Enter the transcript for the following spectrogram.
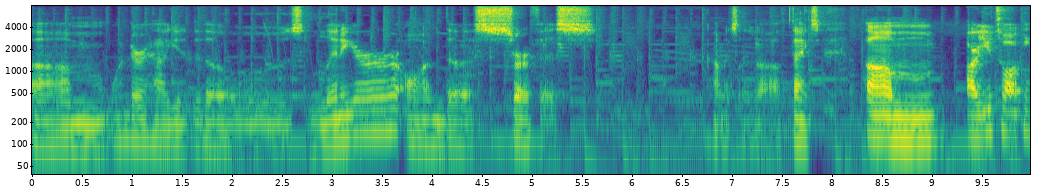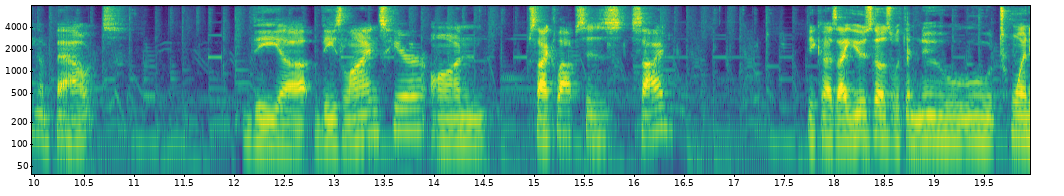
um, wonder how you do those linear on the surface. Comics, uh, thanks. Um, are you talking about the uh, these lines here on Cyclops's side? Because I use those with the new 20,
